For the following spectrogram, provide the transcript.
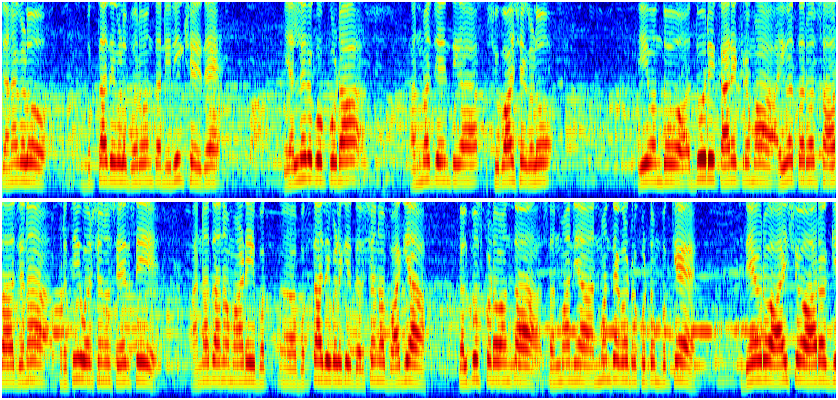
ಜನಗಳು ಭಕ್ತಾದಿಗಳು ಬರುವಂಥ ನಿರೀಕ್ಷೆ ಇದೆ. ಎಲ್ಲರಿಗೂ ಕೂಡ ಹನುಮ ಜಯಂತಿಯ ಶುಭಾಶಯಗಳು. ಈ ಒಂದು ಅದ್ಧೂರಿ ಕಾರ್ಯಕ್ರಮ ಐವತ್ತರವತ್ತು ಸಾವಿರ ಜನ ಪ್ರತಿ ವರ್ಷವೂ ಸೇರಿಸಿ ಅನ್ನದಾನ ಮಾಡಿ ಭಕ್ ಭಕ್ತಾದಿಗಳಿಗೆ ದರ್ಶನ ಭಾಗ್ಯ ಕಲ್ಪಿಸ್ಕೊಡುವಂಥ ಸನ್ಮಾನ್ಯ ಹನುಮಂತೇಗೌಡರ ಕುಟುಂಬಕ್ಕೆ ದೇವರು ಆಯುಷ್ಯ, ಆರೋಗ್ಯ,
